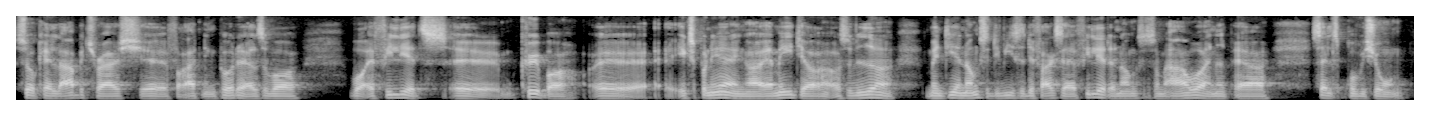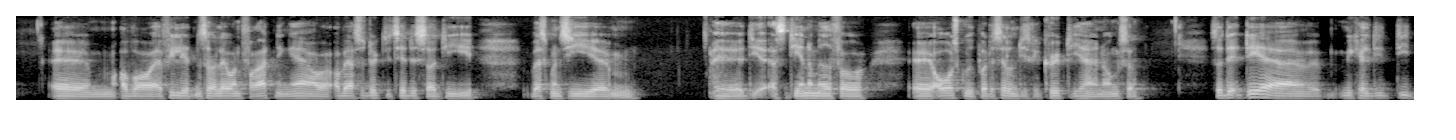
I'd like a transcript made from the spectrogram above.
såkaldt arbitrage øh, forretning på det, altså hvor, hvor affiliates øh, køber øh, eksponeringer af medier og så videre, men de annoncer, de viser, det faktisk er affiliate annoncer, som er afregnet per salgsprovision. Øhm, og hvor affiliaten så laver en forretning af at, at være så dygtig til det, så de, hvad skal man sige, øhm, øh, de, altså de ender med at få øh, overskud på det, selvom de skal købe de her annoncer. Så det, det er, Michael, de, de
